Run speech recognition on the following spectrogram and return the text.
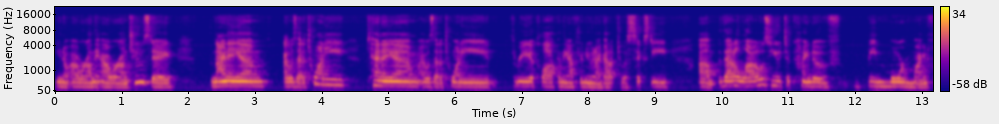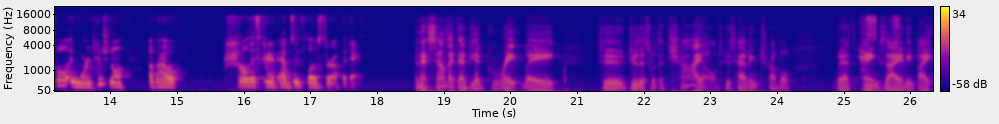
you know, hour on the hour on Tuesday, 9 a.m., I was at a 20, 10 a.m., I was at a 20, 3 o'clock in the afternoon, I got up to a 60. Um, that allows you to kind of be more mindful and more intentional about how this kind of ebbs and flows throughout the day. And that sounds like that'd be a great way to do this with a child who's having trouble with Yes. anxiety by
